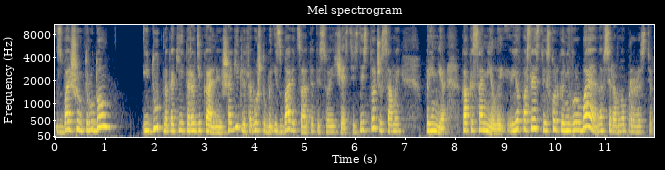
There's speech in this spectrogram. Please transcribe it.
с большим трудом идут на какие-то радикальные шаги для того, чтобы избавиться от этой своей части. Здесь тот же самый пример, как и с Амелой. Ее впоследствии сколько ни вырубая, она все равно прорастет.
